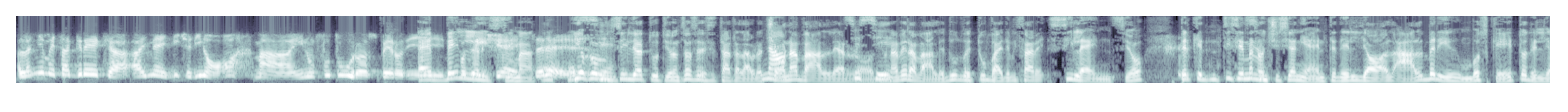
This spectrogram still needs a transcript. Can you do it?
La mia metà greca, ahimè, dice di no, ma in un futuro spero di, È bellissima. Eh, Io sì. consiglio a tutti, non so se sei stata Laura, c'è No. una valle a Sì, Rodi, sì. una vera valle, dove tu vai, devi fare silenzio perché ti sembra non ci sia niente, degli alberi, un boschetto, degli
